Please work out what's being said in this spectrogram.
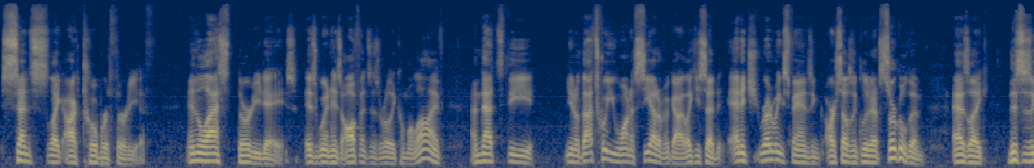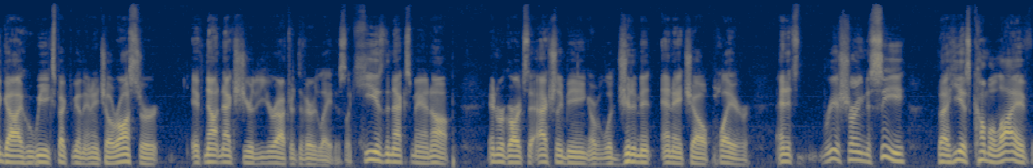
since like October 30th. In the last 30 days is when his offense has really come alive. And that's the, you know, that's what you want to see out of a guy. Like you said, NH Red Wings fans, ourselves included, have circled him as like, this is a guy who we expect to be on the NHL roster if not next year, the year after at the very latest. Like he is the next man up in regards to actually being a legitimate NHL player. And it's reassuring to see that he has come alive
